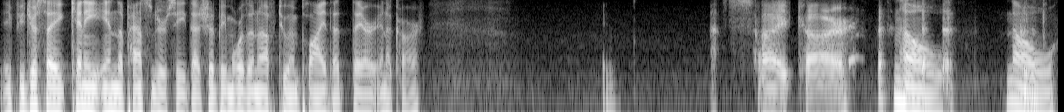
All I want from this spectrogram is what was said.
If you just say Kenny in the passenger seat, that should be more than enough to imply that they're in a car. A sidecar. No, no.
